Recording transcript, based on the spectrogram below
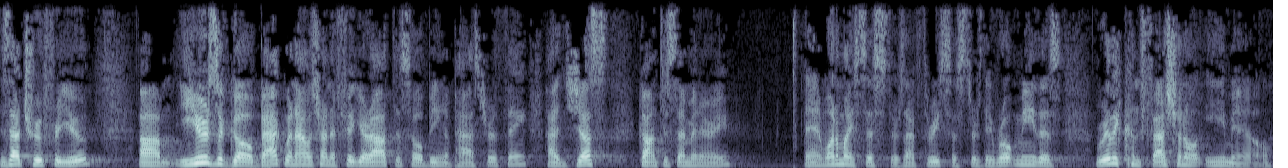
Is that true for you? Um, years ago, back when I was trying to figure out this whole being a pastor thing, I had just gone to seminary. And one of my sisters, I have three sisters, they wrote me this really confessional email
